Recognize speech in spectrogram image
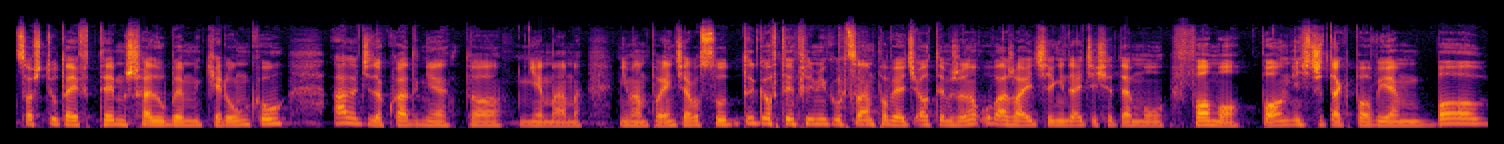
coś tutaj w tym szedłbym kierunku, ale gdzie dokładnie to nie mam, nie mam pojęcia. Po prostu tylko w tym filmiku chcę wam powiedzieć o tym, że no uważajcie, nie dajcie się temu FOMO ponieść, że tak powiem, bo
